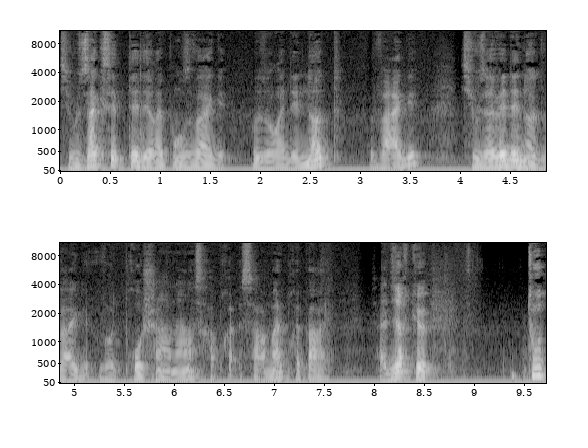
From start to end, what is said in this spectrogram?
Si vous acceptez des réponses vagues, vous aurez des notes vagues. Si vous avez des notes vagues, votre prochain 1 sera, sera mal préparé. C'est-à-dire que tout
